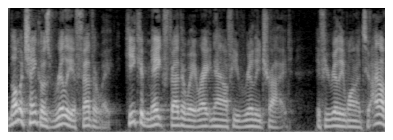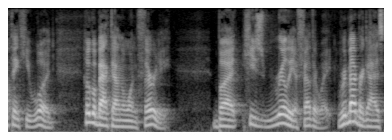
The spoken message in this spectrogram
Lomachenko is really a featherweight. He could make featherweight right now if he really tried, if he really wanted to. I don't think he would. He'll go back down to 130, but he's really a featherweight. Remember, guys,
